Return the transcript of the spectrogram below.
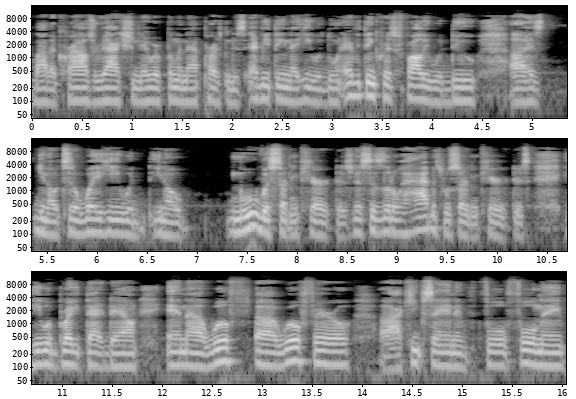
by the crowd's reaction they were feeling that person. Just everything that he was doing everything chris farley would do uh his you know to the way he would you know move with certain characters, just his little habits with certain characters. He would break that down. And uh, Will uh, Will Ferrell, uh, I keep saying it full full name.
